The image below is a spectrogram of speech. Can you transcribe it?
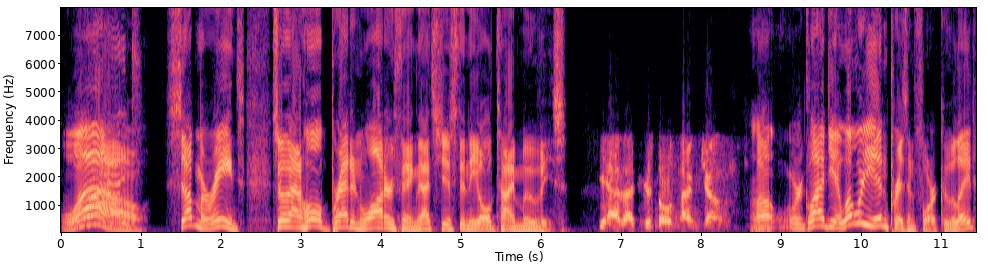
Wow. Submarines. So that whole bread and water thing, that's just in the old time movies. Yeah, that's just old time junk. Well, we're glad you. What were you in prison for, Kool Aid?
